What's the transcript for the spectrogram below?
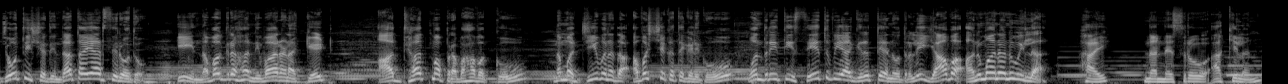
ಜ್ಯೋತಿಷ್ಯದಿಂದ ತಯಾರಿಸಿರೋದು. ಈ ನವಗ್ರಹ ನಿವಾರಣಾ ಕಿಟ್ ಆಧ್ಯಾತ್ಮ ಪ್ರಭಾವಕ್ಕೂ ನಮ್ಮ ಜೀವನದ ಅವಶ್ಯಕತೆಗಳಿಗೂ ಒಂದ್ ರೀತಿ ಸೇತುವೆಯಾಗಿರುತ್ತೆ ಅನ್ನೋದ್ರಲ್ಲಿ ಯಾವ ಅನುಮಾನನೂ ಇಲ್ಲ. ಹಾಯ್ ನನ್ನ ಹೆಸರು ಅಖಿಲನ್.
